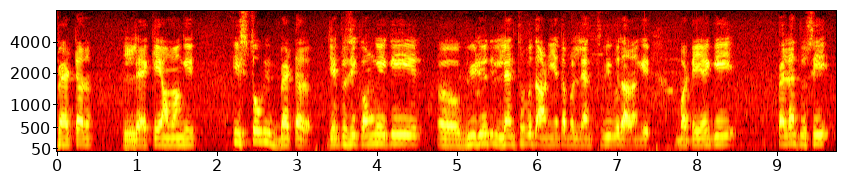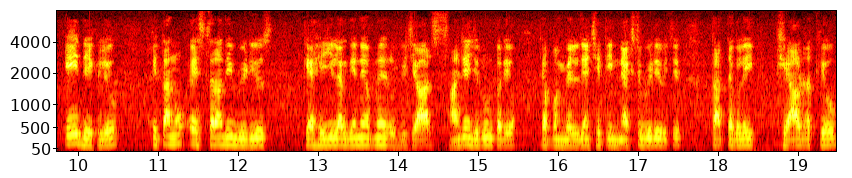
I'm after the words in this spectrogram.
ਬੈਟਰ ਲੈ ਕੇ ਆਵਾਂਗੇ। ਇਸ ਤੋਂ ਵੀ ਬੈਟਰ ਜੇ ਤੁਸੀਂ ਕਹੋਗੇ ਕਿ ਵੀਡੀਓ ਦੀ ਲੈਂਥ ਵਧਾਣੀ ਹੈ ਤਾਂ ਆਪਾਂ ਲੈਂਥ ਵੀ ਵਧਾ ਦਾਂਗੇ। ਬਟ ਇਹ ਹੈ ਕਿ ਪਹਿਲਾਂ ਤੁਸੀਂ ਇਹ ਦੇਖ ਲਿਓ ਕਿ ਤੁਹਾਨੂੰ ਇਸ ਤਰ੍ਹਾਂ ਦੀ ਵੀਡੀਓਜ਼ ਕਿਹੋ ਜਿਹੀ ਲੱਗਦੀਆਂ ਨੇ। ਆਪਣੇ ਵਿਚਾਰ ਸਾਂਝੇ ਜ਼ਰੂਰ ਕਰਿਓ ਤੇ ਆਪਾਂ ਮਿਲਦੇ ਹਾਂ ਛੇਤੀ ਨੈਕਸਟ ਵੀਡੀਓ ਵਿੱਚ। ਤਦ ਤੱਕ ਲਈ ਖਿਆਲ ਰੱਖਿਓ।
